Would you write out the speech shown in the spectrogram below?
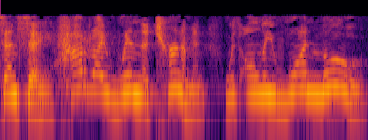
Sensei, how did I win the tournament with only one move?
